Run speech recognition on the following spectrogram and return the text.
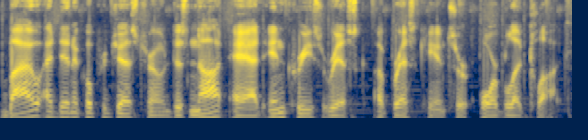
Bioidentical progesterone does not add increased risk of breast cancer or blood clots.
